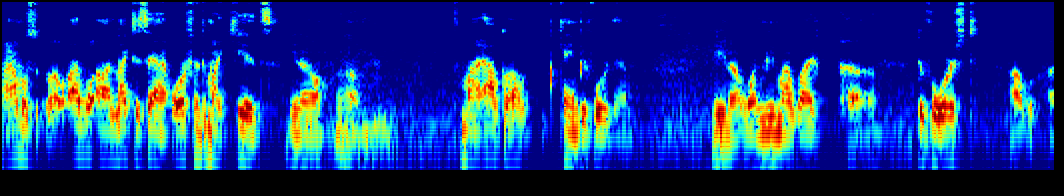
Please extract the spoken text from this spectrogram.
I almost, I, I like to say I orphaned my kids, you know. Um, my alcohol came before them. You know, when me and my wife uh, divorced, I, I,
